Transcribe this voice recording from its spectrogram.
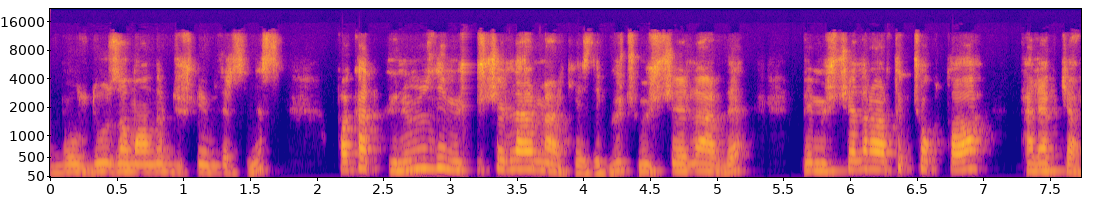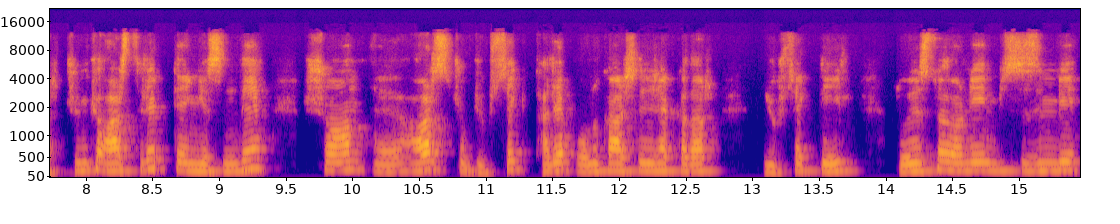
bulduğu zamanları düşünebilirsiniz. Fakat günümüzde müşteriler merkezde, güç müşterilerde ve müşteriler artık çok daha talepkar. Çünkü arz talep dengesinde şu an e, arz çok yüksek, talep onu karşılayacak kadar yüksek değil. Dolayısıyla örneğin sizin bir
